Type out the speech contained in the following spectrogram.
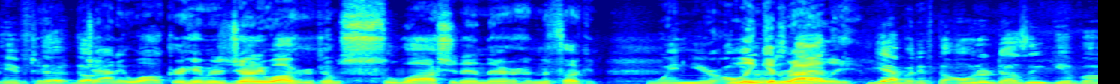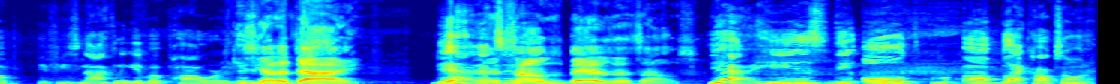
If the, the Johnny Walker, him and Johnny Walker come swashing in there, and the fucking when your owner Lincoln Riley. yeah, but if the owner doesn't give up, if he's not going to give up power, he's got to die. Yeah, That it. sounds as bad as that sounds. yeah, he is the old uh, Blackhawks owner.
